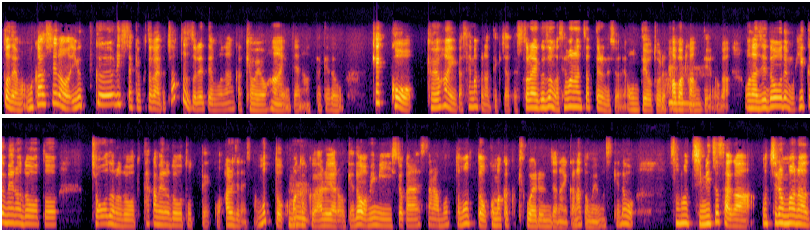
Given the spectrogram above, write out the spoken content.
とでも昔のゆっくりした曲とかやとちょっとずれてもなんか許容範囲みたいなのあったけど結構許容範囲が狭くなってきちゃってストライクゾーンが狭なっちゃってるんですよね音程を取る幅感っていうのが、同じ銅でも低めの銅とちょうどの銅と高めの銅とってこうあるじゃないですか。もっと細かくあるやろうけど、耳いい人からしたらもっともっと細かく聞こえるんじゃないかなと思いますけどその緻密さがもちろんマナ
